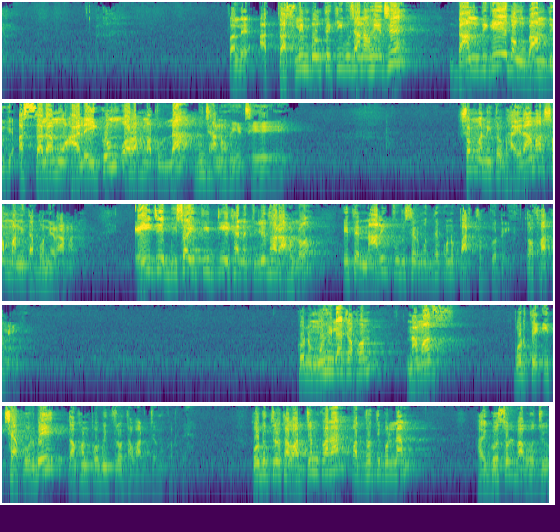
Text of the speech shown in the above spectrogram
তাহলে তাসলিম বলতে কি বোঝানো হয়েছে? ডান দিকে এবং বাম দিকে আসসালামু আলাইকুম ও রহমতুল্লাহ বুঝানো হয়েছে। সম্মানিত ভাইরা আমার, সম্মানিতা বোনেরা আমার, এই যে বিষয় তিনটি এখানে তুলে ধরা হলো এতে নারী পুরুষের মধ্যে কোনো পার্থক্য নেই তফাত নেই। কোন মহিলা যখন নামাজ পড়তে ইচ্ছা করবে, তখন পবিত্রতা অর্জন করবে। পবিত্রতা অর্জন করার পদ্ধতি বললাম, হয় গোসল বা অজু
